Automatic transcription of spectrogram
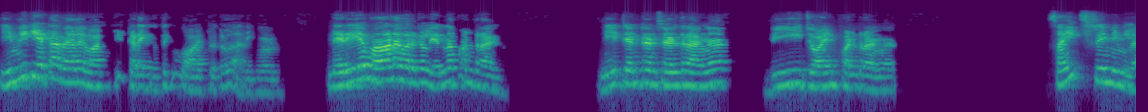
இமீடியட்டா வேலை வாய்ப்பு கிடைக்கிறதுக்கு வாய்ப்புகள் அதிகம். நிறைய மாணவர்கள் என்ன பண்றாங்க? நீட் என்ட்ரன்ஸ் எழுதுறாங்க பிஇ ஜாயின் பண்றாங்க. சைட் ஸ்ட்ரீமிங்ல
